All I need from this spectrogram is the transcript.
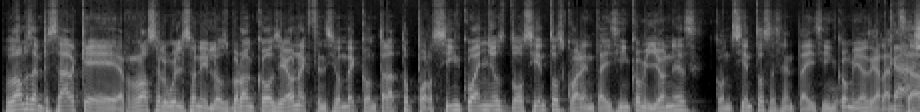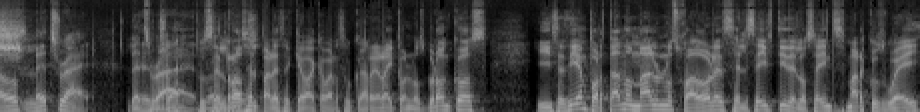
Pues vamos a empezar que Russell Wilson y los Broncos llegaron a una extensión de contrato por 5 años, 245 millones con 165 millones garantizados. Let's ride. Let's Let's ride. ride, Pues el. Russell parece que va a acabar su carrera ahí con los Broncos. Y se siguen portando mal unos jugadores. El safety de los Saints, Marcus Way.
